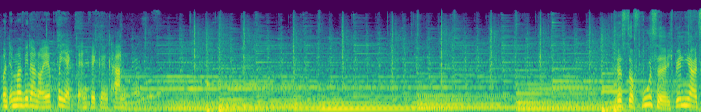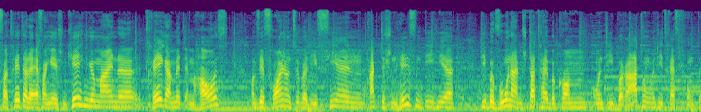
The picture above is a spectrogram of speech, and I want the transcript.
und immer wieder neue Projekte entwickeln kann. Christoph Buße, ich bin hier als Vertreter der evangelischen Kirchengemeinde, Träger mit im Haus und wir freuen uns über die vielen praktischen Hilfen, die hier die Bewohner im Stadtteil bekommen und die Beratung und die Treffpunkte.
